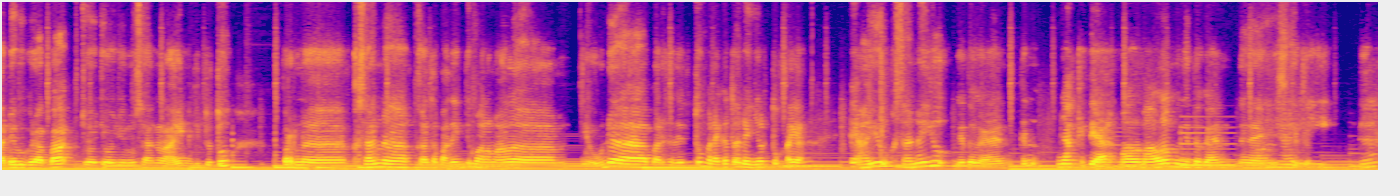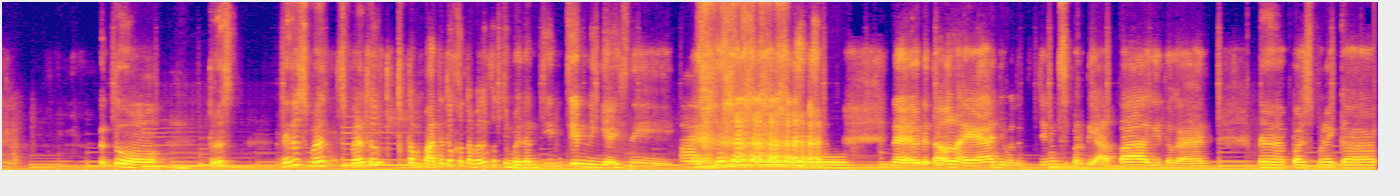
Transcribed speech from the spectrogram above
ada beberapa cowok-cowok jurusan lain gitu tuh pernah ke sana ke tempat itu malam-malam. Ya udah pada saat itu mereka tuh ada nyertuk kayak eh ayo ke sana yuk gitu kan. Kan penyakit ya malam-malam gitu kan nah, Oh, gitu. darah betul. Terus ini tuh sebenarnya sebenarnya tuh ke tempatnya tuh ke tempatnya tuh ke jembatan cincin nih guys nih. Nah udah tau lah ya jembatan cincin seperti apa gitu kan. Nah pas mereka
